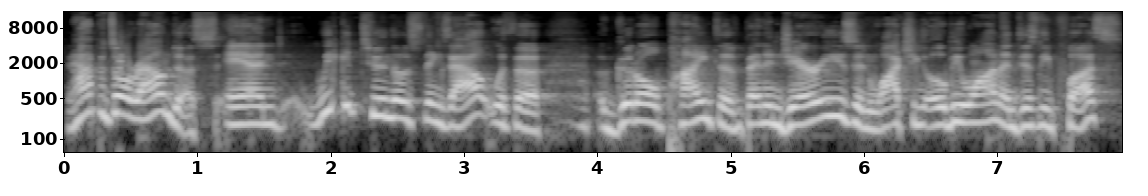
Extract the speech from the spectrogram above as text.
It happens all around us, and we could tune those things out with a, a good old pint of Ben and Jerry's and watching Obi Wan on Disney Plus.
